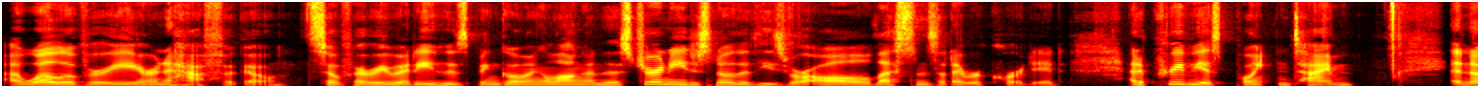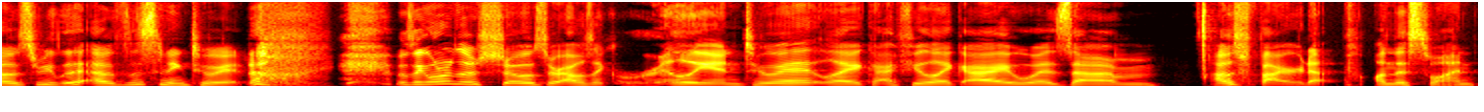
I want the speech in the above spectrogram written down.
uh, well over a year and a half ago. So for everybody who's been going along on this journey, just know that these were all lessons that I recorded at a previous point in time. And I was really I was listening to it. it was like one of those shows where I was like really into it. Like I feel like I was um I was fired up on this one.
